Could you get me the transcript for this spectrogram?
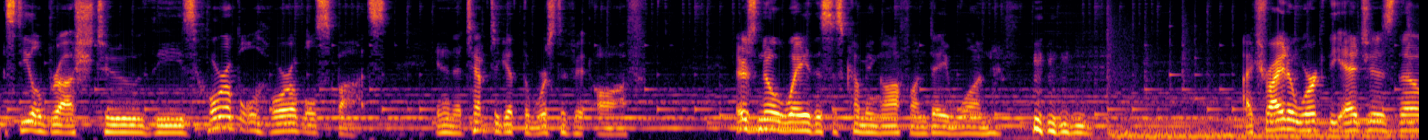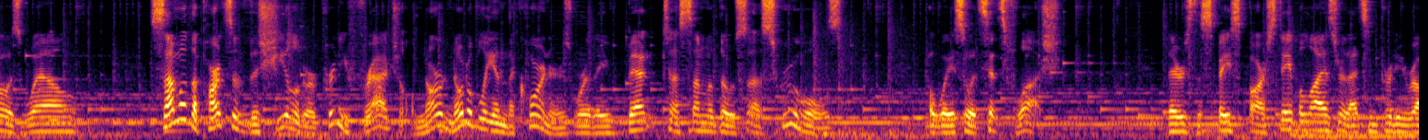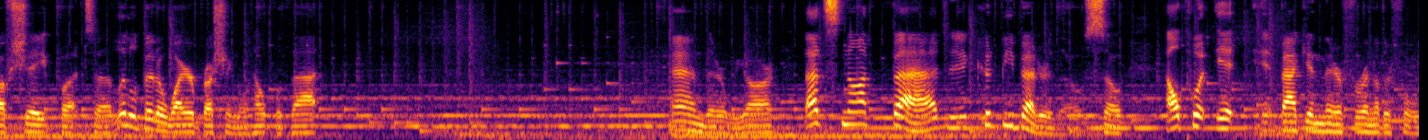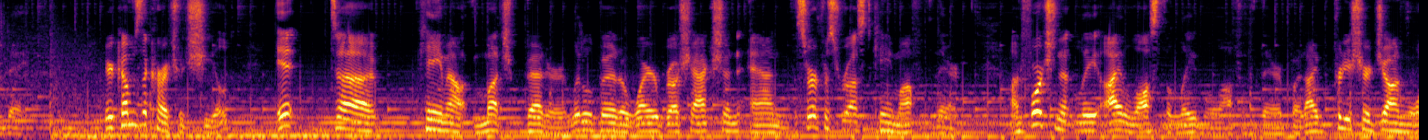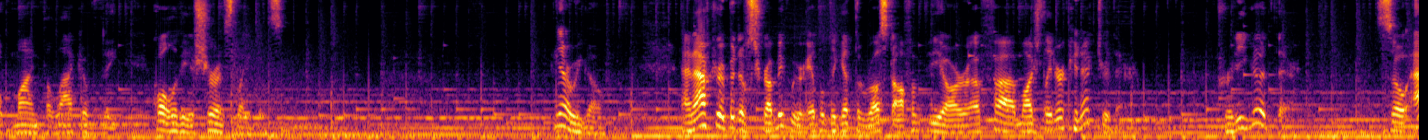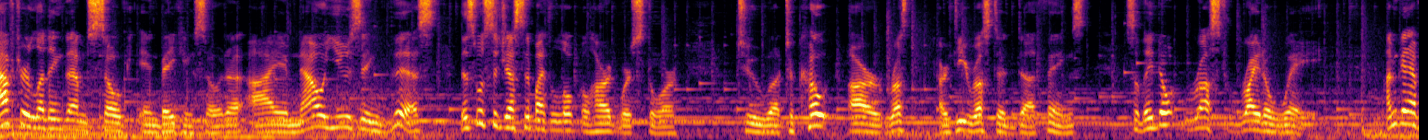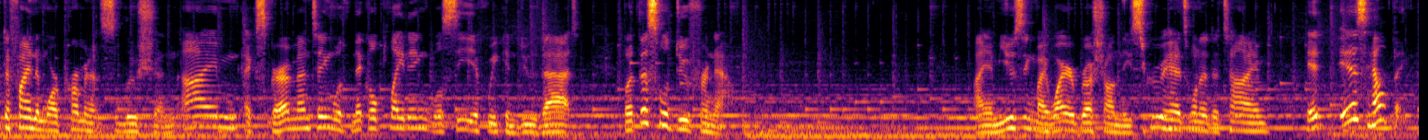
steel brush to these horrible, horrible spots in an attempt to get the worst of it off. There's no way this is coming off on day one. I try to work the edges though as well. Some of the parts of the shield are pretty fragile, notably in the corners where they've bent uh, some of those uh, screw holes away so it sits flush. There's the spacebar stabilizer, that's in pretty rough shape, but a little bit of wire brushing will help with that. And there we are. That's not bad, it could be better though, so I'll put it, it back in there for another full day. Here comes the cartridge shield. It uh, came out much better. A little bit of wire brush action and the surface rust came off of there. Unfortunately, I lost the label off of there, but I'm pretty sure John won't mind the lack of the quality assurance labels. There we go. And after a bit of scrubbing, we were able to get the rust off of the RF uh, modulator connector there. Pretty good there. So after letting them soak in baking soda, I am now using this. This was suggested by the local hardware store to uh, to coat our rust our derusted uh, things so they don't rust right away. I'm gonna have to find a more permanent solution. I'm experimenting with nickel plating. We'll see if we can do that, but this will do for now. I am using my wire brush on these screw heads one at a time. It is helping.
